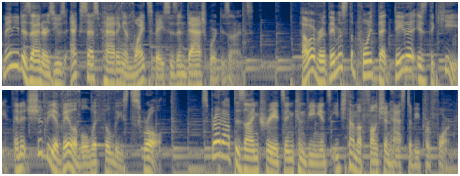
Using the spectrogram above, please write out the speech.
many designers use excess padding and white spaces in dashboard designs. However, they miss the point that data is the key and it should be available with the least scroll. Spread out design creates inconvenience each time a function has to be performed.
